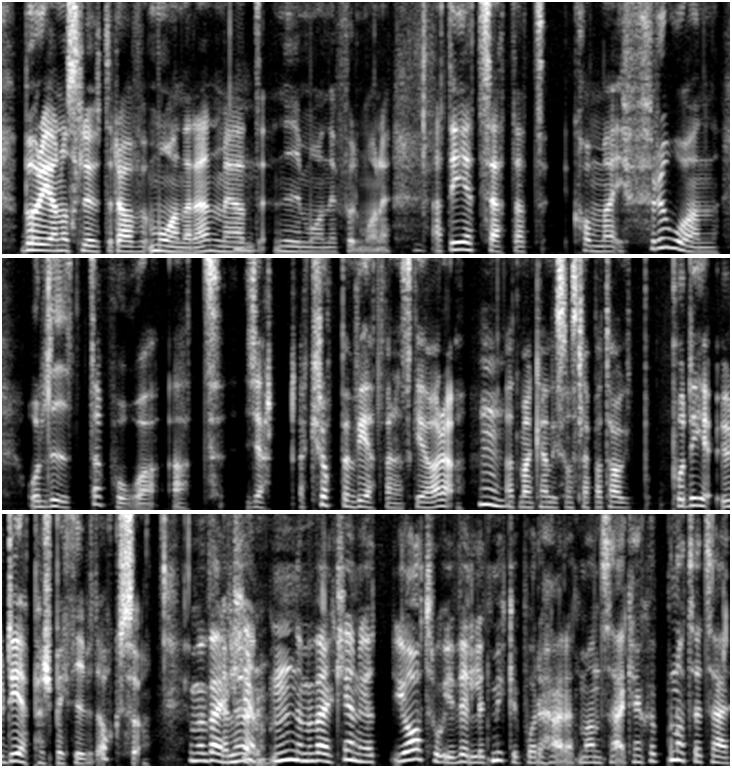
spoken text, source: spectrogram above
början och slutet av månaden med mm. nymåne, fullmåne. Mm. Att det är ett sätt att komma ifrån och lita på att, hjärt, att kroppen vet vad den ska göra. Mm. Att man kan liksom släppa taget på det, ur det perspektivet också. Ja men verkligen. Mm, men verkligen. Jag, jag, tror ju väldigt mycket på det här att man så här, kanske på något sätt så här,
